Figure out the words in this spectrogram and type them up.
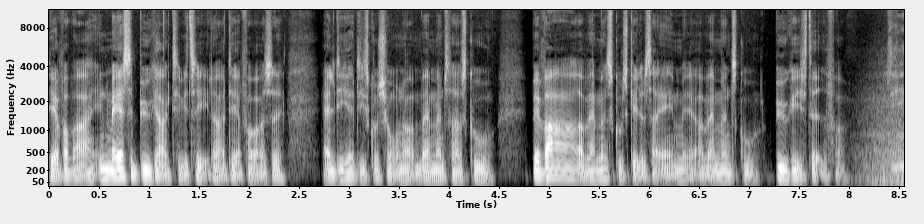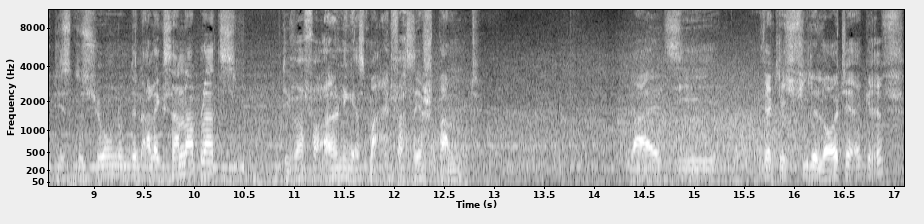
derfor var en masse byggeaktiviteter, og derfor også alle de her diskussioner om, hvad man så skulle bevare, og hvad man skulle skille sig af med, og hvad man skulle bygge i stedet for. Die Diskussion um den Alexanderplatz, die war vor allen Dingen erstmal einfach sehr spannend, weil sie wirklich viele Leute ergriff,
